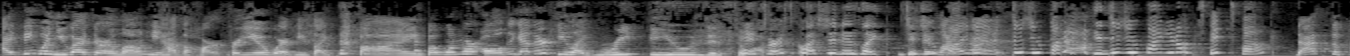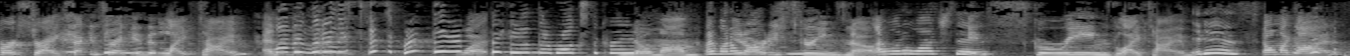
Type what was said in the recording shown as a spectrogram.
I think when you guys are alone, he has a heart for you where he's like fine. but when we're all together, he like refuses to His first question is like, "Did Is you find it? Did you find it? Did you find it on TikTok?" That's the first strike. Second strike is in lifetime. And Mom, then it the literally is- says it right there. What? The hand that rocks the cradle. No, mom. I wanna It watch already it. screams no. I want to watch it this. Screams lifetime. it is. oh my god.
